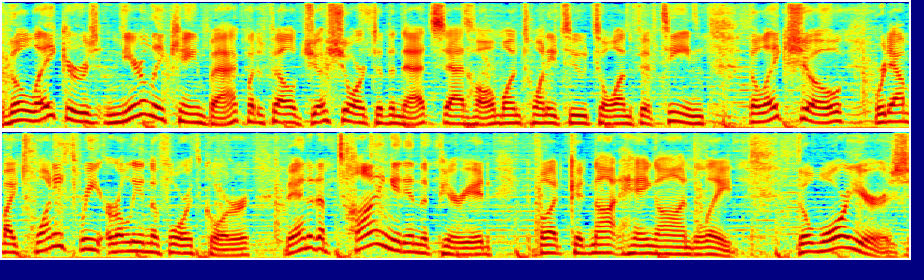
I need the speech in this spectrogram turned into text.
The Lakers nearly came back, but it fell just short to the Nets at home, 122 to 115. The Lake Show were down by 23 early in the fourth quarter. They ended up tying it in the period, but could not hang on late. The Warriors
